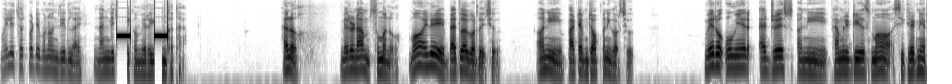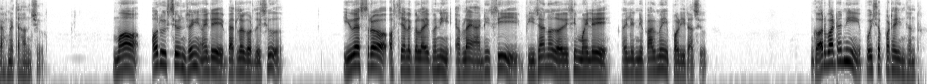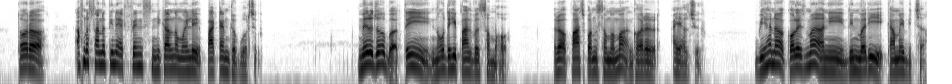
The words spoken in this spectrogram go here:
मैले चटपटे बनाउने दिदीलाई नाङ्गे मेरो कथा। हेलो मेरो नाम सुमन हो। म अहिले ब्याचलर गर्दैछु अनि पार्ट टाइम जब पनि गर्छु। मेरो उमेर एड्रेस अनि फ्यामिली डिटेल्स म सिक्रेट नै राख्न चाहन्छु। म अरू स्टुडेन्ट चाहिँ अहिले ब्याचलर गर्दैछु। युएस र अस्ट्रेलियाको लागि पनि एप्लाई हानेपछि भिजा नझरेपछि मैले अहिले नेपालमै पढिरहेको छु घरबाट नि पैसा पठाइदिन्छन् तर आफ्नो सानोतिनो एक्सपिरियन्स निकाल्न मैले पार्ट टाइम जब गर्छु। मेरो जब त्यही नौदेखि पाँच बजीसम्म हो र पाँच पन्ध्रसम्ममा घर आइहाल्छु। बिहान कलेजमा अनि दिनभरि कामै बित्छ।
